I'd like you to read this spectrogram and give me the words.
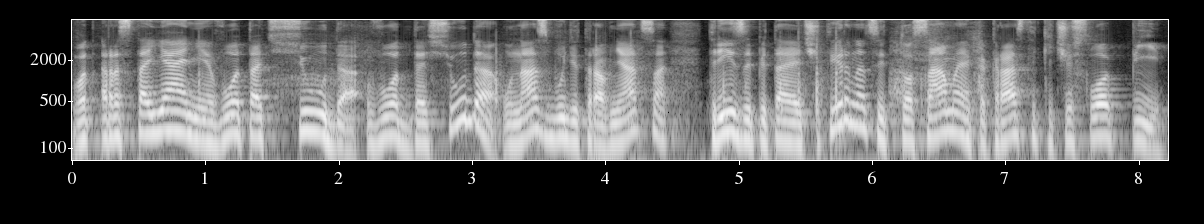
вот расстояние вот отсюда, вот до сюда у нас будет равняться 3,14, то самое как раз-таки число π.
